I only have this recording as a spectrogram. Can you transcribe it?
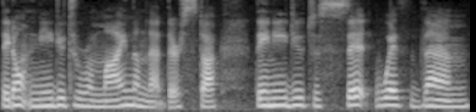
They don't need you to remind them that they're stuck. They need you to sit with them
